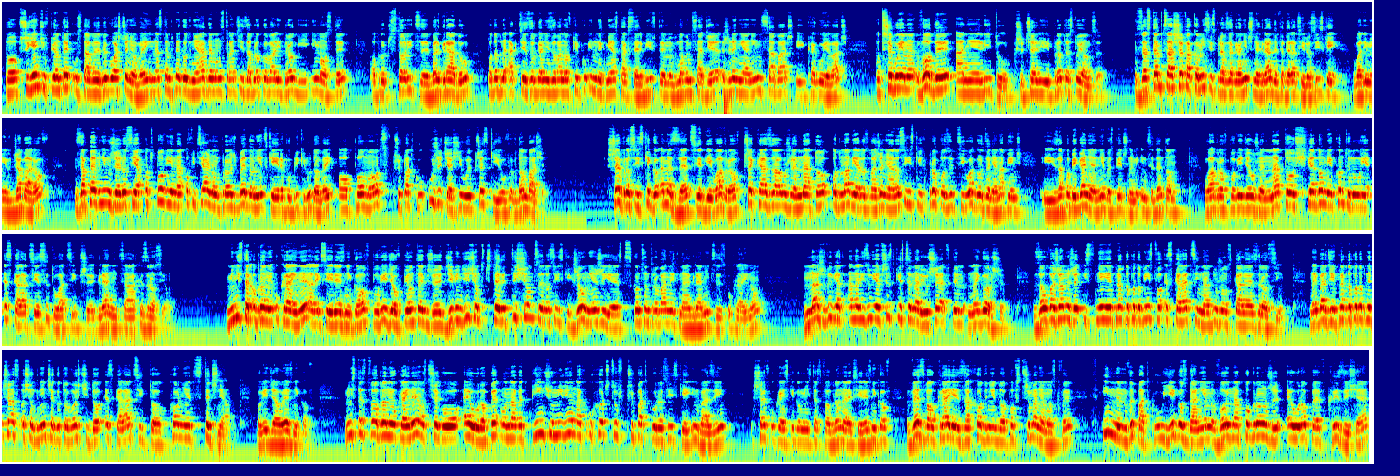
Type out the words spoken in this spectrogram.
Po przyjęciu w piątek ustawy wywłaszczeniowej następnego dnia demonstranci zablokowali drogi i mosty. Oprócz stolicy Belgradu podobne akcje zorganizowano w kilku innych miastach Serbii, w tym w Nowym Sadzie, Żrenianin, Sabacz i Kragujewacz. Potrzebujemy wody, a nie litu, krzyczeli protestujący. Zastępca szefa Komisji Spraw Zagranicznych Rady Federacji Rosyjskiej Władimir Dżabarow zapewnił, że Rosja odpowie na oficjalną prośbę Donieckiej Republiki Ludowej o pomoc w przypadku użycia siły przez Kijów w Donbasie. Szef rosyjskiego MSZ Siergiej Ławrow przekazał, że NATO odmawia rozważenia rosyjskich propozycji łagodzenia napięć i zapobiegania niebezpiecznym incydentom. Ławrow powiedział, że NATO świadomie kontynuuje eskalację sytuacji przy granicach z Rosją. Minister obrony Ukrainy Aleksiej Reznikow powiedział w piątek, że 94 tysiące rosyjskich żołnierzy jest skoncentrowanych na granicy z Ukrainą. Nasz wywiad analizuje wszystkie scenariusze, w tym najgorszy. Zauważamy, że istnieje prawdopodobieństwo eskalacji na dużą skalę z Rosji. Najbardziej prawdopodobny czas osiągnięcia gotowości do eskalacji to koniec stycznia, powiedział Reznikow. Ministerstwo Obrony Ukrainy ostrzegło Europę o nawet 5 milionach uchodźców w przypadku rosyjskiej inwazji. Szef ukraińskiego Ministerstwa Obrony Aleksiej Reznikow wezwał kraje zachodnie do powstrzymania Moskwy. W innym wypadku, jego zdaniem, wojna pogrąży Europę w kryzysie.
